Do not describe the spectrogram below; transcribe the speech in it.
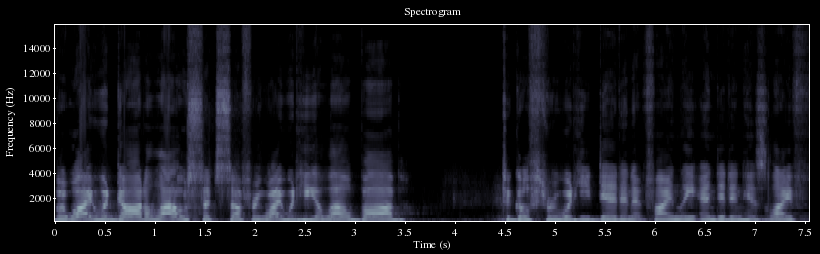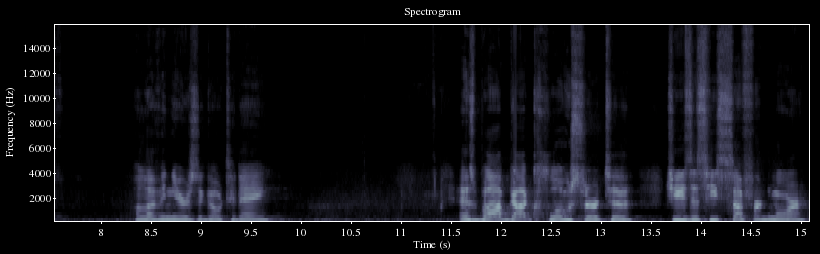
But why would God allow such suffering? Why would He allow Bob to go through what he did and it finally ended in his life 11 years ago today. As Bob got closer to Jesus, he suffered more.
